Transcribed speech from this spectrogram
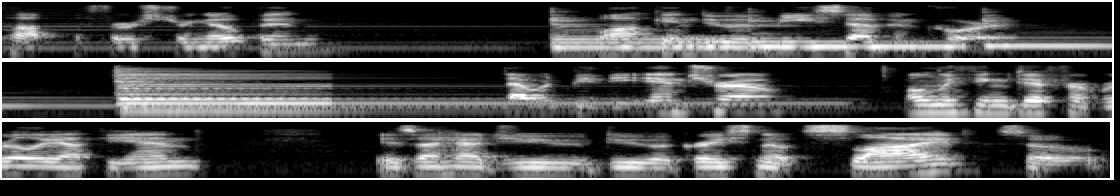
Pop the first string open, walk into a B7 chord. That would be the intro. Only thing different really at the end is I had you do a grace note slide. So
